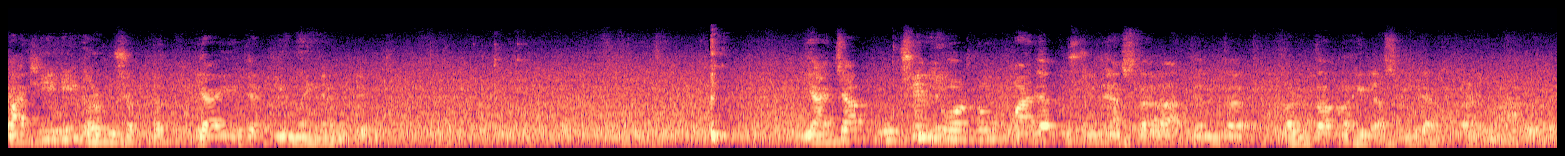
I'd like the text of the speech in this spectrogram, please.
काहीही घडू शकतं या येत्या तीन महिन्यामध्ये. याच्या पुढची निवडणूक माझ्या दृष्टीने असताना अत्यंत घडतर राहील असं त्या ठिकाणी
